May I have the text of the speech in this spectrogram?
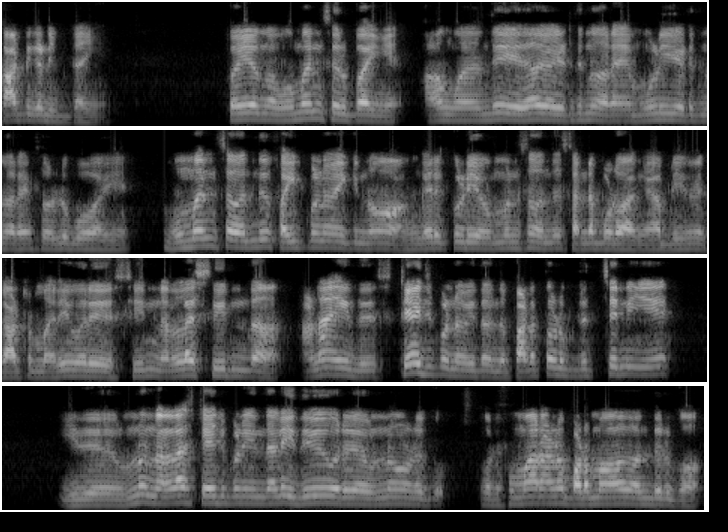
காட்டுக்கு அனுப்பிட்டாங்க. போய் அவங்க உமன்ஸ் இருப்பாங்க. அவங்க வந்து ஏதோ எடுத்துன்னு வரேன் மூலிகை எடுத்துன்னு வரேன்னு சொல்லிட்டு போவாங்க. உமன்ஸை வந்து ஃபைட் பண்ண வைக்கணும். அங்கே இருக்கக்கூடிய உமன்ஸை வந்து சண்டை போடுவாங்க அப்படின்னு காட்டுற மாதிரி ஒரு சீன் நல்ல சீன் தான். ஆனால் இது ஸ்டேஜ் பண்ண விதம். இந்த படத்தோட பிரச்சனையே இது இன்னும் நல்லா ஸ்டேஜ் பண்ணியிருந்தாலே இதுவே ஒரு இன்னும் ஒரு ஒரு சுமாரான படமாவது வந்திருக்கும்.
